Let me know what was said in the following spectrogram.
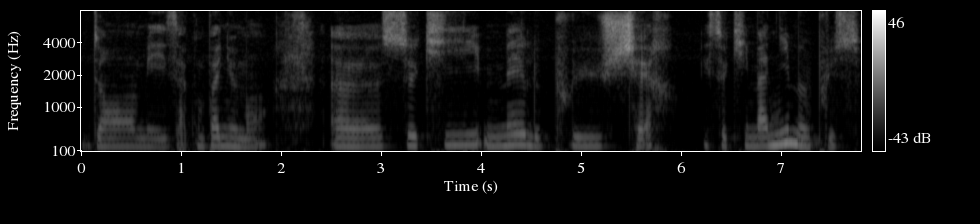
dans mes accompagnements, ce qui m'est le plus cher et ce qui m'anime le plus,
